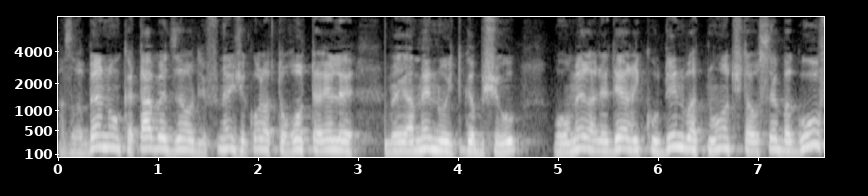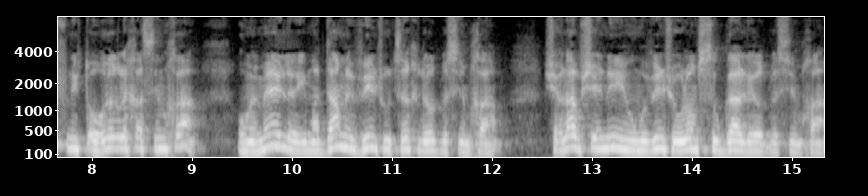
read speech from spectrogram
אז רבנו כתב את זה עוד לפני שכל התורות האלה בימינו התגבשו, הוא אומר על ידי הריקודין והתנועות שאתה עושה בגוף, נתעורר לך שמחה. וממילא אם אדם מבין שהוא צריך להיות בשמחה, שלב שני הוא מבין שהוא לא מסוגל להיות בשמחה.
